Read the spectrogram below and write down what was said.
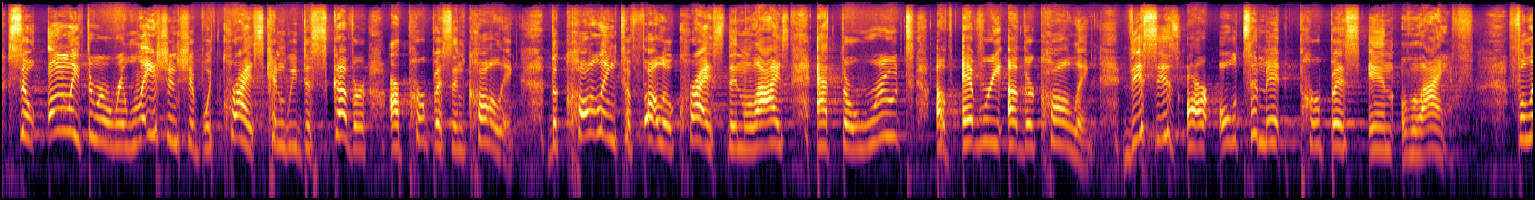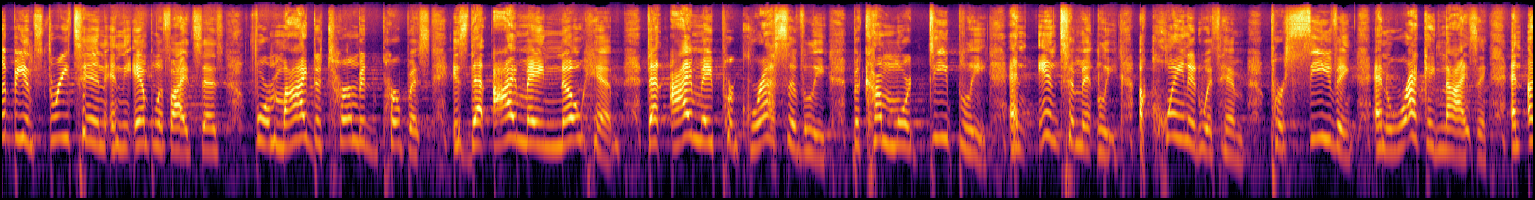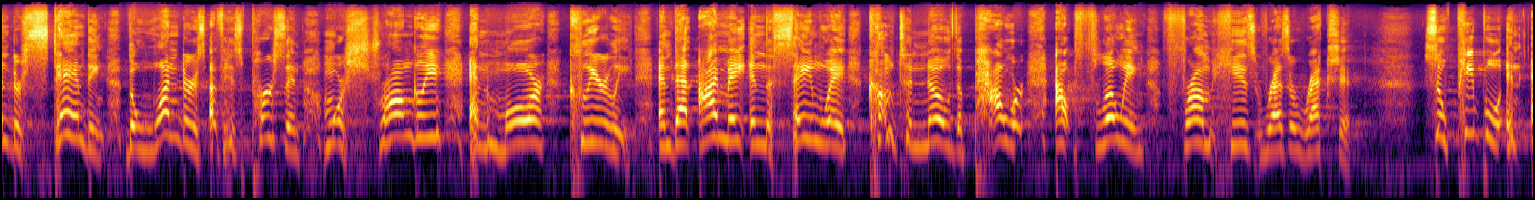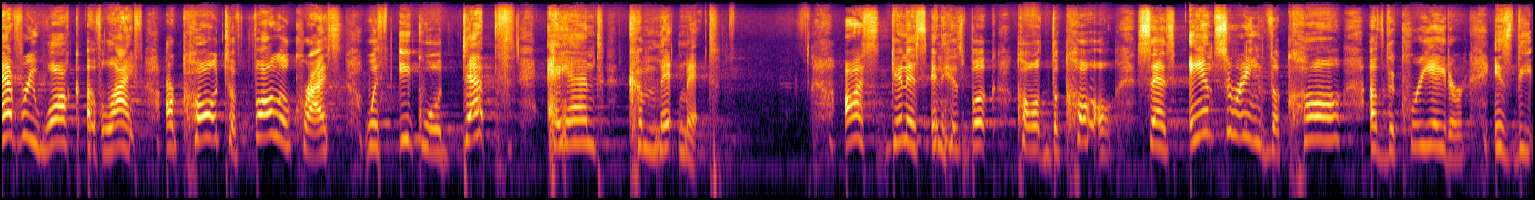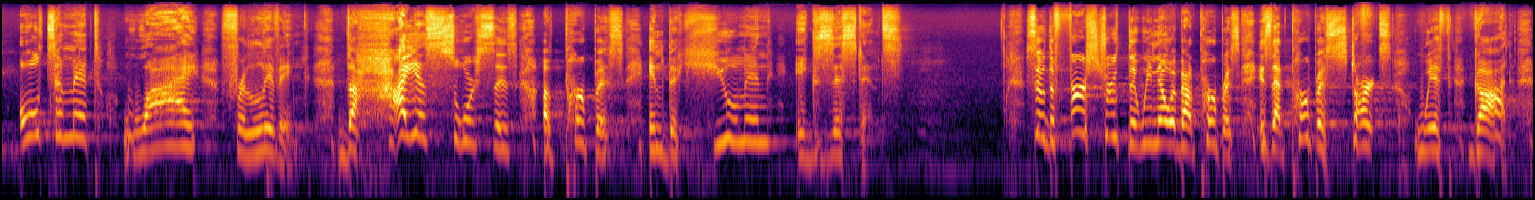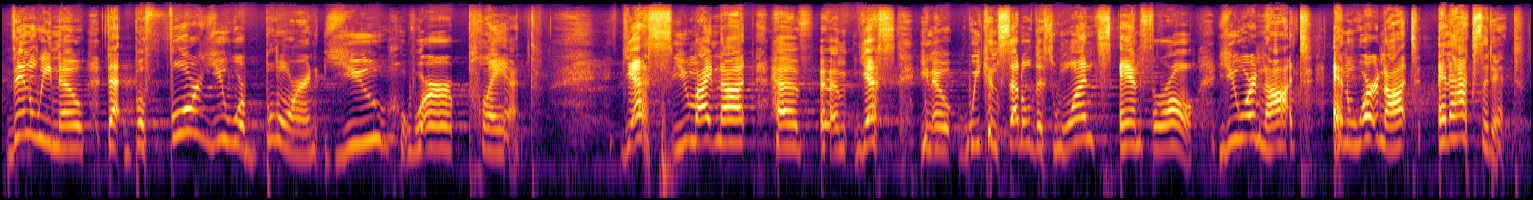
So, only through a relationship with Christ can we discover our purpose and calling. The calling to follow Christ then lies at the root of every other calling. This is our ultimate purpose in life. Philippians 3:10 in the amplified says, "For my determined purpose is that I may know him, that I may progressively become more deeply and intimately acquainted with him, perceiving and recognizing and understanding the wonders of his person more strongly and more clearly, and that I may in the same way come to know the power outflowing from his resurrection." So, people in every walk of life are called to follow Christ with equal depth and commitment. Os Guinness, in his book called The Call, says answering the call of the Creator is the ultimate why for living, the highest sources of purpose in the human existence. So, the first truth that we know about purpose is that purpose starts with God. Then we know that before you were born, you were planned. Yes, you might not have, um, yes, you know, we can settle this once and for all. You are not and were not an accident.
